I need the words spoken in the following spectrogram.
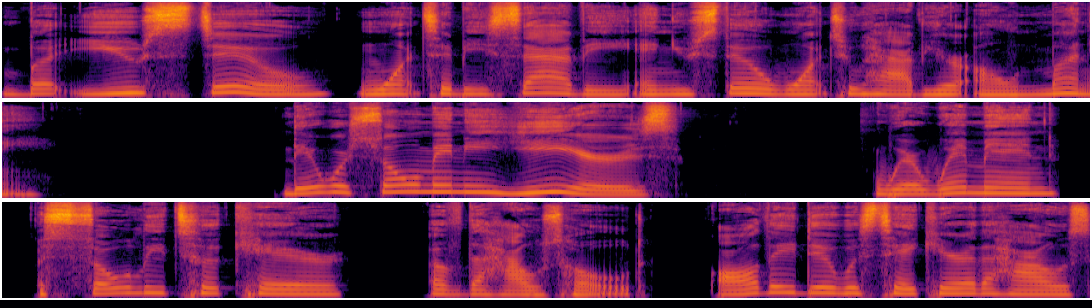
But you still want to be savvy, and you still want to have your own money. There were so many years where women solely took care of the household all they did was take care of the house.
